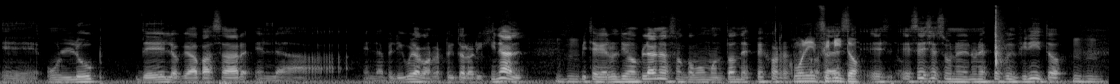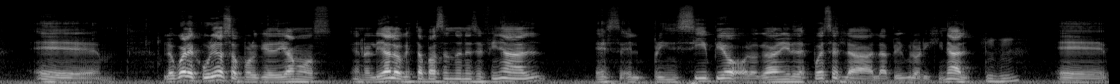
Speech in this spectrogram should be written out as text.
eh, un loop de lo que va a pasar en la, en la película con respecto al original. Viste que el último plano son como un montón de espejos Como un infinito. es, ella es un, en un espejo infinito. Eh, lo cual es curioso porque, digamos, en realidad lo que está pasando en ese final es el principio, o lo que va a venir después es la, película original. Eh,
